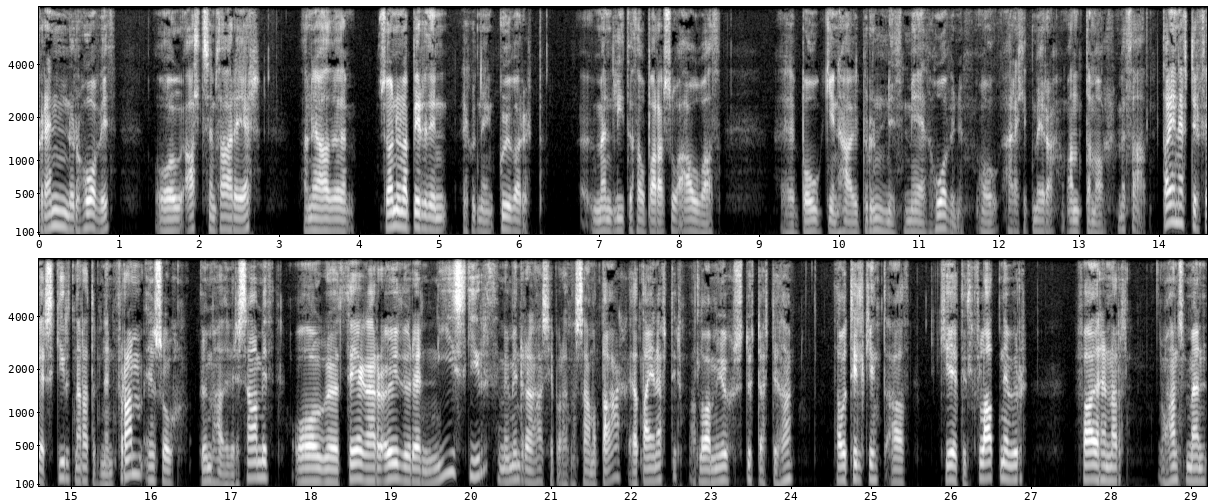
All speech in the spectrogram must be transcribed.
brennur hofið og allt sem það er þannig að Sönunabyrðin einhvern veginn gufar upp. Menn líta þá bara svo á að e, bókin hafi brunnið með hofinu og það er ekkert meira vandamál með það. Dæin eftir fer skýrnaratöfnin fram eins og um hafi verið samið og e, þegar auður er nýskýrð, með minnra að það sé bara hérna sama dag eða dæin eftir, allavega mjög stutt eftir það, þá er tilkynnt að Ketil Flatnefur, fadir hennar og hans menn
